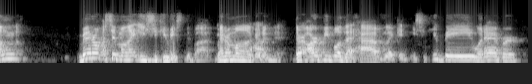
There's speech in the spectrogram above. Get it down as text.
Ang meron kasi mga ECQ di ba? Meron mga ganun eh. There are people that have like an ECQ bay, whatever.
